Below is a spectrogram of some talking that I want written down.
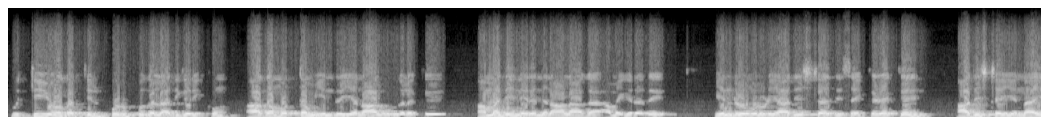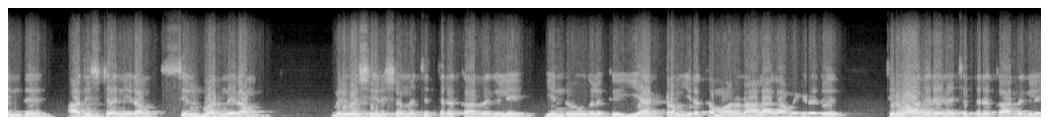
உத்தியோகத்தில் பொறுப்புகள் அதிகரிக்கும். ஆக மொத்தம் இன்றைய நாள் உங்களுக்கு அமைதி நிறைந்த நாளாக அமைகிறது. இன்று உங்களுடைய அதிர்ஷ்ட திசை கிழக்கு. அதிர்ஷ்ட எண் ஐந்து. அதிர்ஷ்ட நிறம் சில்வர் நிறம். மிருகசீரிஷம் நட்சத்திரக்காரர்களே இன்று உங்களுக்கு ஏற்றம் இறக்கமான நாளாக அமைகிறது. திருவாதிரை நட்சத்திரக்காரர்களே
